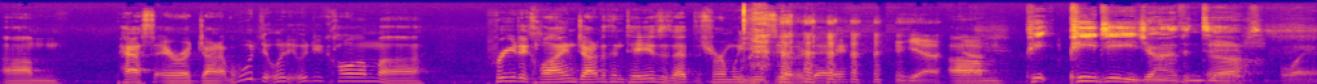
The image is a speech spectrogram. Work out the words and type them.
um, past era John. What would, what would you call him? Uh, Pre-decline Jonathan Toews is that the term we used the other day? yeah. Um, P- PD Jonathan Toews. Oh, boy.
